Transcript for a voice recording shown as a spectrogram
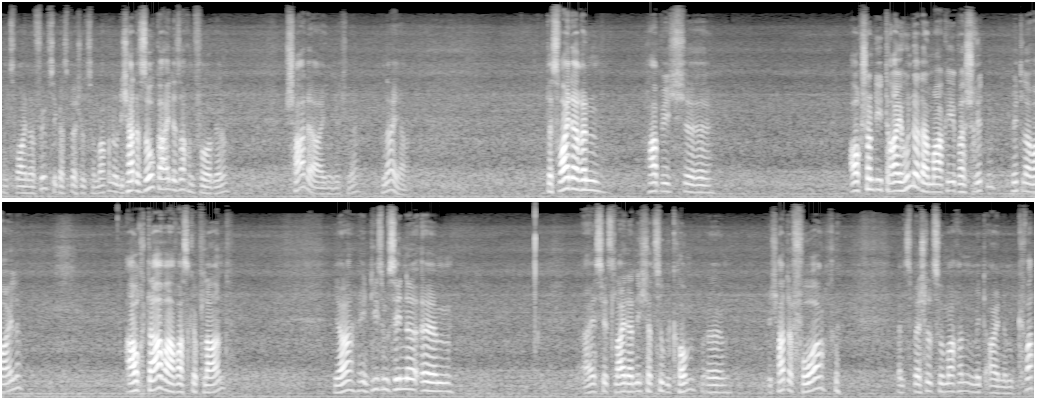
ein 250er Special zu machen. Und ich hatte so geile Sachen vor, gell? Schade eigentlich, ne? Naja. Des Weiteren habe ich äh, auch schon die 300er Marke überschritten mittlerweile. Auch da war was geplant. Ja, in diesem Sinne ähm, ist jetzt leider nicht dazu gekommen. Äh, ich hatte vor, ein Special zu machen mit einem Quad.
